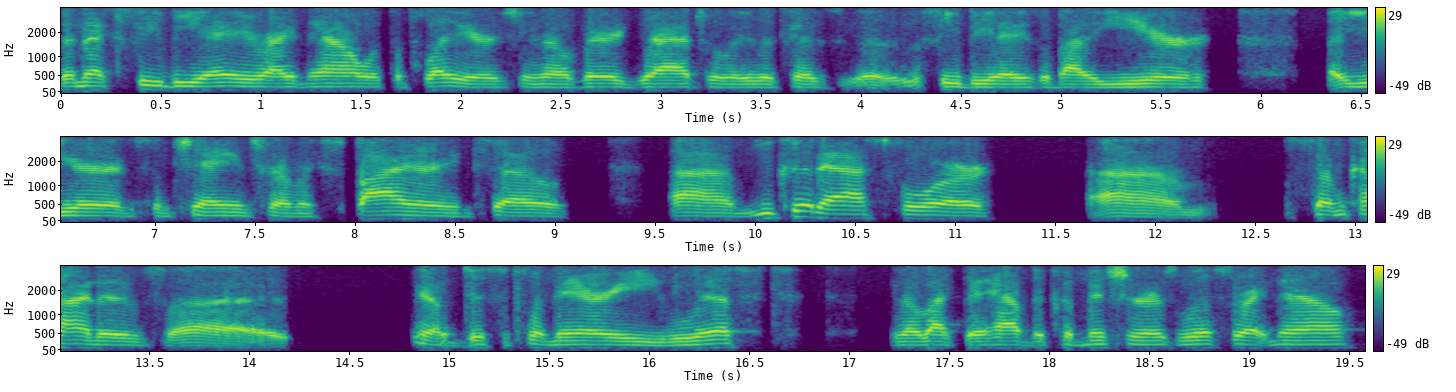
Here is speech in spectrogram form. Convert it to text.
the next CBA right now with the players, you know, very gradually because uh, the CBA is about a year, a year and some change from expiring. So um, you could ask for um, some kind of uh, you know disciplinary list, you know, like they have the commissioners list right now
